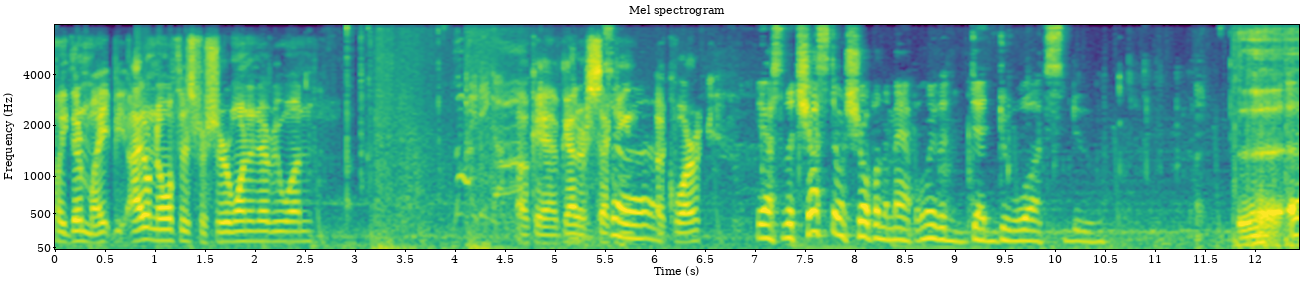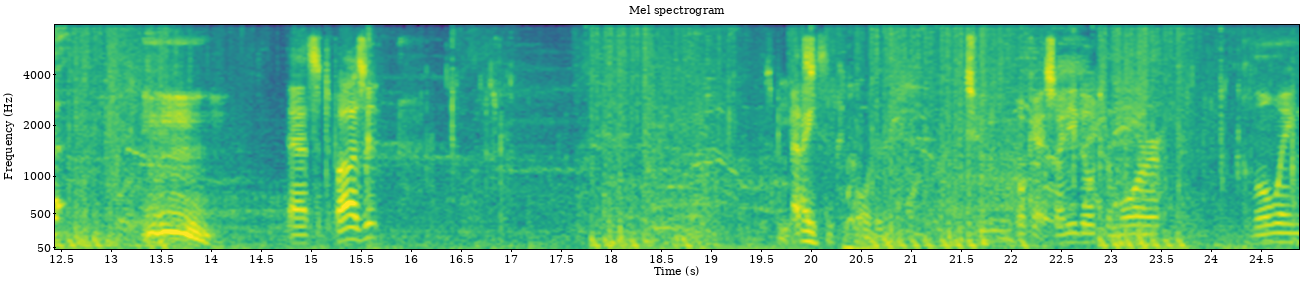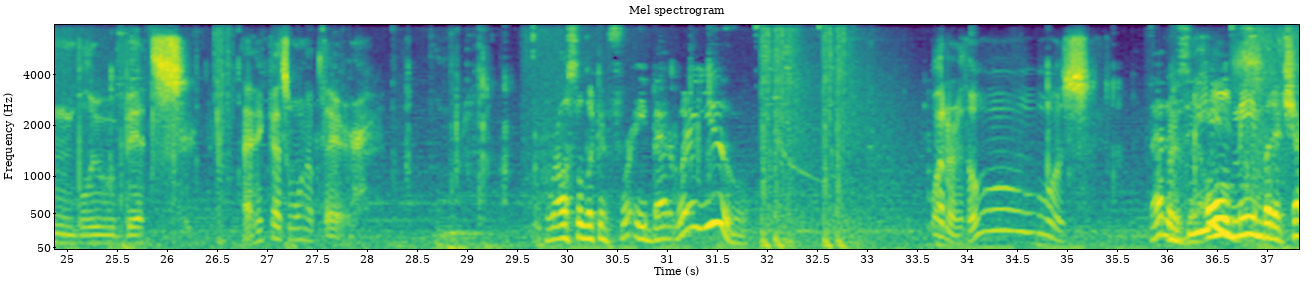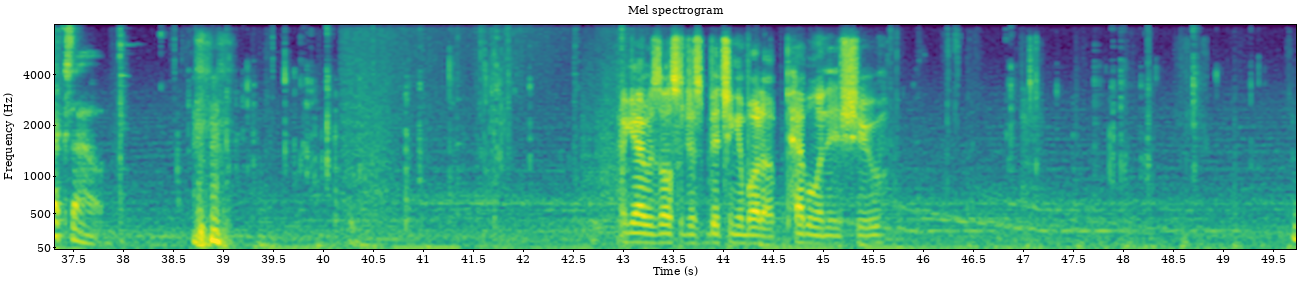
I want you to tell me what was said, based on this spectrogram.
Like there might be. I don't know if there's for sure one in every one. Okay, I've got our second uh, a quark. Yeah, so the chests don't show up on the map. Only the dead dwarfs do. That's a deposit. Must be That's- ice exploders. Two. Okay, so I need to look for more glowing blue bits. I think that's one up there. We're also looking for a better. What are you? What are those? That What is are an old meme, but it checks out. That guy was also just bitching about a pebble in his shoe.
